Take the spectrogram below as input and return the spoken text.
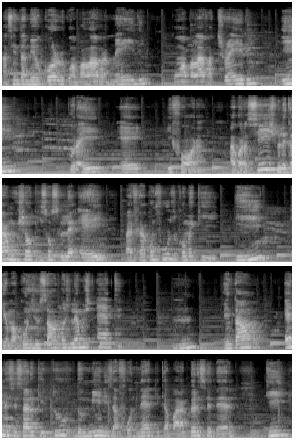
Assim também ocorre com a palavra made, com a palavra trading e por aí e, e fora. Agora, se explicarmos só que só se lê ei, vai ficar confuso. Como é que i, que é uma conjunção, nós lemos et. Hum? Então, é necessário que tu domines a fonética para perceber que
